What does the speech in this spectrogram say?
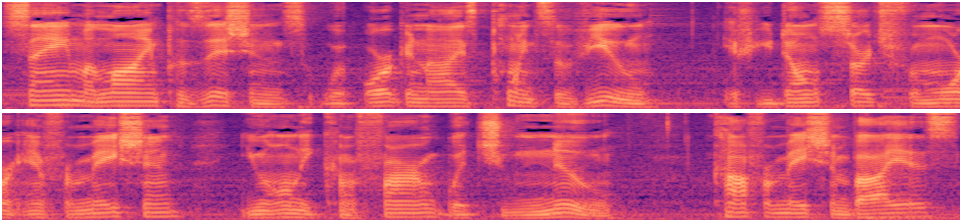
Same aligned positions with organized points of view if you don't search for more information, you only confirm what you knew. Confirmation bias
